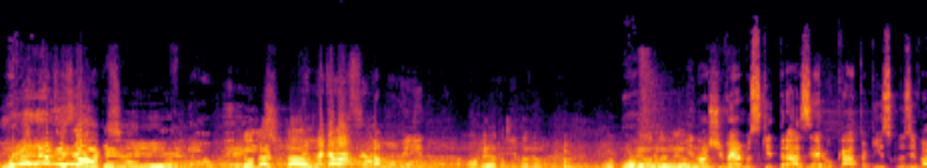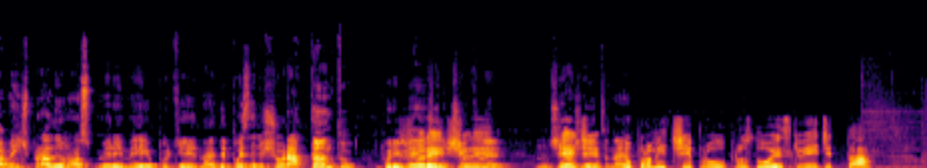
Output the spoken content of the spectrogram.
Finalmente! O Leonardo tá, tá, tá morrendo. tá morrendo, tá ficando borbulhando ali, E ó. nós tivemos que trazer o Cato aqui exclusivamente pra ler o nosso primeiro e-mail, porque, né, depois dele chorar tanto por e-mail, Chorei, não tinha que chorei. ler. Não tinha Gente, jeito, né? eu prometi pro, pros dois que eu ia editar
